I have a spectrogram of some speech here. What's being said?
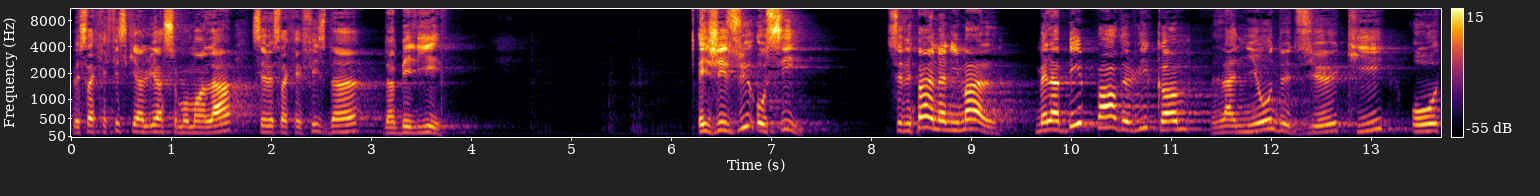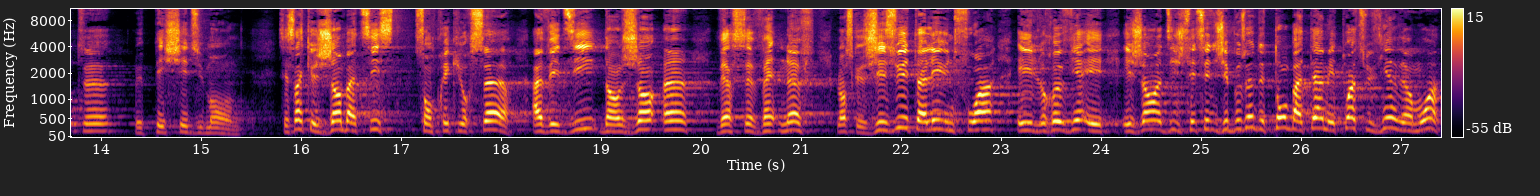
Le sacrifice qui a lieu à ce moment-là, c'est le sacrifice d'un bélier. Et Jésus aussi, ce n'est pas un animal, mais la Bible parle de lui comme l'agneau de Dieu qui ôte le péché du monde. C'est ça que Jean-Baptiste, son précurseur, avait dit dans Jean 1, verset 29, lorsque Jésus est allé une fois et il revient et, Jean a dit, j'ai besoin de ton baptême et toi tu viens vers moi.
